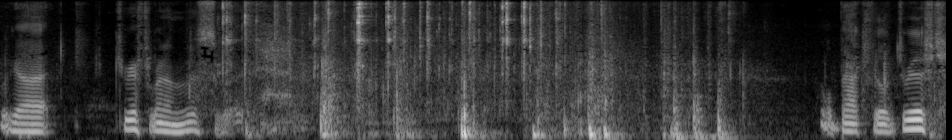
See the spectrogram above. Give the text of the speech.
We got drift running this way. Backfill drift.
